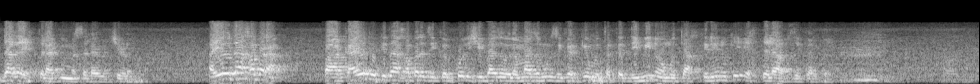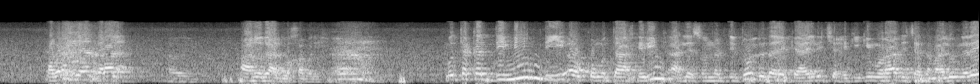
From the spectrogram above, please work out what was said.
دا اختلافي مسله و چیرې ایو دا خبره پاکایتو کې دا خبره ذکر کول شي بعض علما زموږ ذکر کې متقدمین او متأخرین کې اختلاف ذکر کوي خبره یې دراله انو دا دوه خبرې متقدمین دي او کوم متأخرین اهل سنت دي ټول د دې قائل چې حقيقي مراد چې معلوم نه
